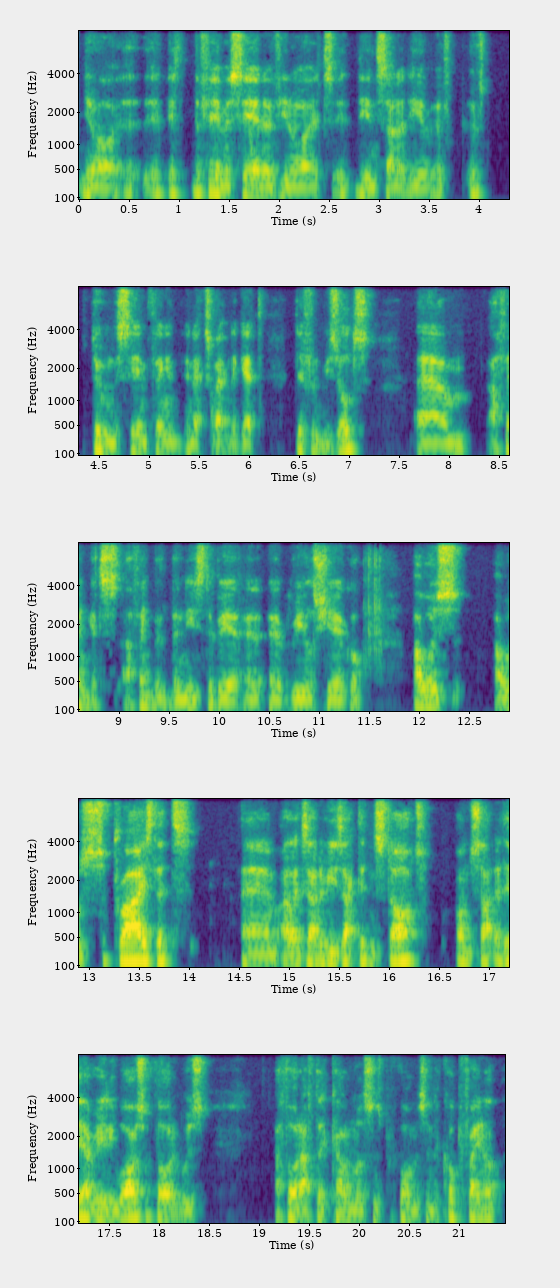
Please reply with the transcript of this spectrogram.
you know, it, it, the famous saying of, you know, it's it, the insanity of, of, of, doing the same thing and, and, expecting to get different results. Um, I think it's, I think that there needs to be a, a, real shake up. I was, I was surprised that um, Alexander Isak didn't start on Saturday. I really was. I thought it was, I thought after Callum Wilson's performance in the cup final,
